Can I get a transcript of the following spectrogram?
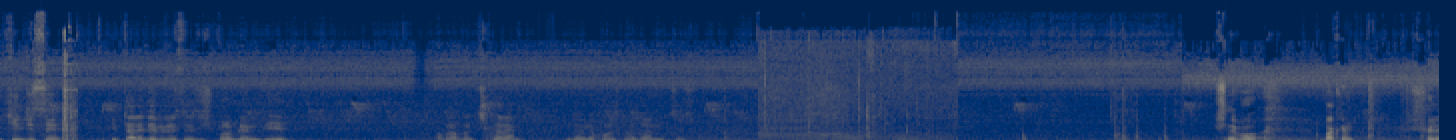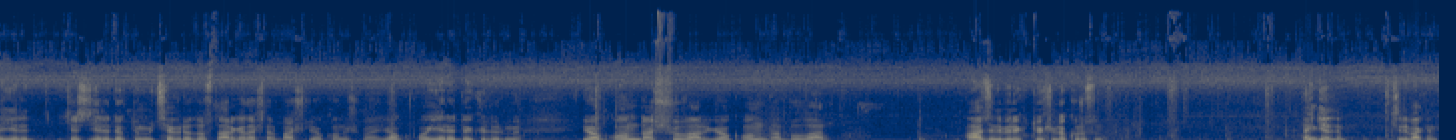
İkincisi iptal edebilirsiniz hiç problem değil. Abone abone çıkarayım. Bir de öyle konuşmaya devam edeceğiz. Şimdi bu bakın şöyle yere bir kez yere döktüm mü çevre dostu arkadaşlar başlıyor konuşmaya. Yok o yere dökülür mü? Yok onda şu var. Yok onda bu var. Ağacın dibine döküm de kurusun. Ben geldim. Şimdi bakın.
